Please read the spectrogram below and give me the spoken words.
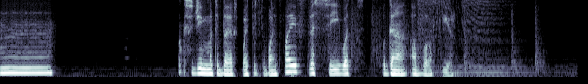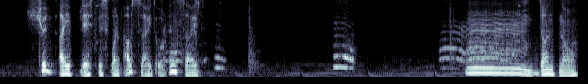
Mm. oxygen multiplier by 2.5 let's see what we're gonna offer here. Should I place this one outside or inside? Hmm, don't know.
